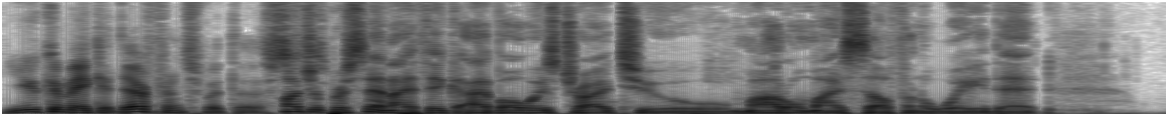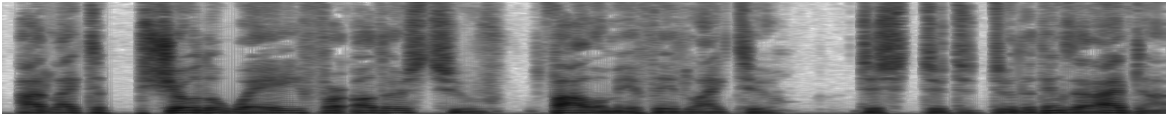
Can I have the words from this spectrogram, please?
you can make a difference with this. Hundred percent. I think I've always tried to model myself in a way that I'd like to show the way for others to follow me if they'd like to. Just to, to do the things that I've done.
